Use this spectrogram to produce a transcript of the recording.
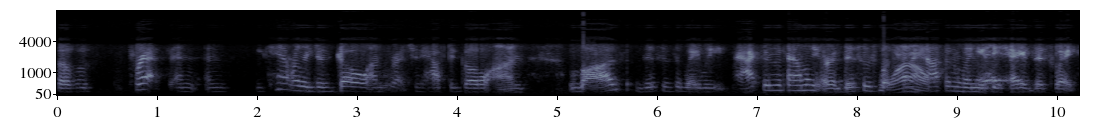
those threats, and and you can't really just go on threats. You have to go on laws. This is the way we act as a family, or this is what's wow. going to happen when you behave this way.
